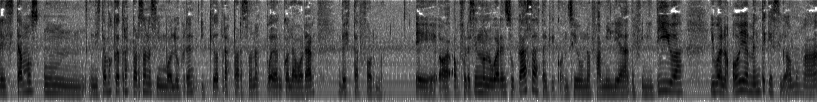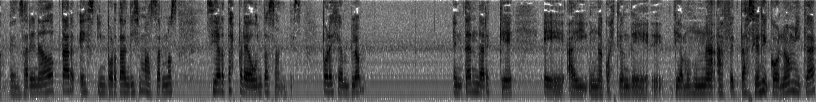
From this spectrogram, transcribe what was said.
necesitamos un, necesitamos que otras personas se involucren y que otras personas puedan colaborar de esta forma. Eh, ofreciendo un lugar en su casa hasta que consiga una familia definitiva. Y bueno, obviamente que si vamos a pensar en adoptar es importantísimo hacernos ciertas preguntas antes. Por ejemplo, entender que eh, hay una cuestión de, digamos, una afectación económica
